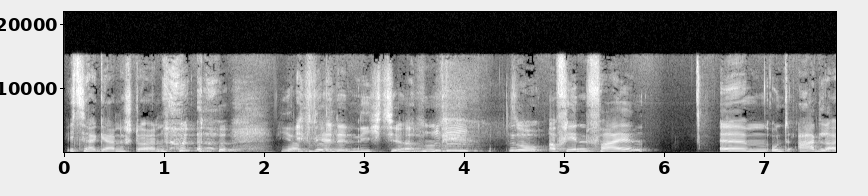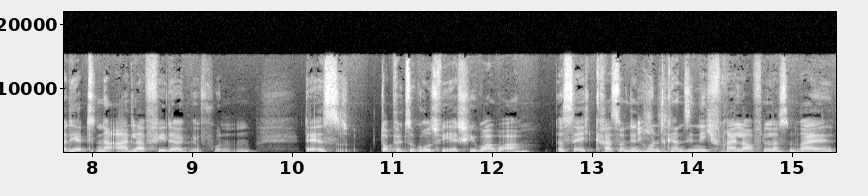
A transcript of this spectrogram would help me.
Ich zahle gerne Steuern. ja. Ich werde nicht, ja. So, auf jeden Fall. Ähm, und Adler, die hat eine Adlerfeder gefunden. Der ist doppelt so groß wie ihr Chihuahua. Das ist echt krass. Und den Hund kann sie nicht frei laufen lassen, weil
